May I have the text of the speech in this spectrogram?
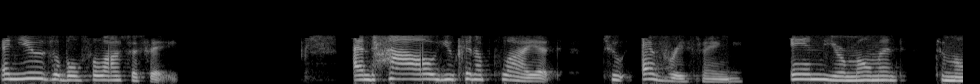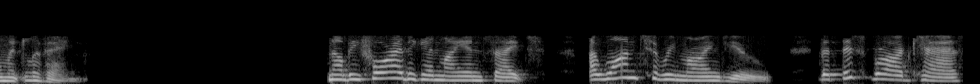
and usable philosophy and how you can apply it to everything in your moment-to-moment living. Now, before I begin my insights, I want to remind you that this broadcast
